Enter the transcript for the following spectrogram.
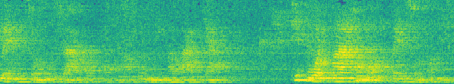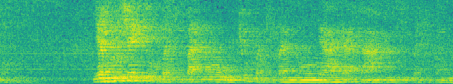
เป็นสงสาวกของพระผู้มีพระภาคเจ้าที่บวชมาทั้งหมดเป็นสงฆ์ที่สงฆ์ยังไม่ใช่สุปฏิปันโนชุปฏิปันโนยายาสามีจิปฏิปันโน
